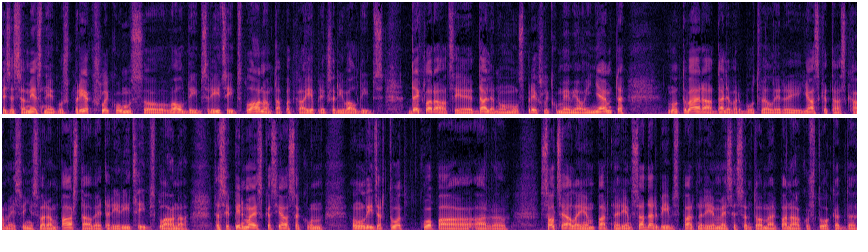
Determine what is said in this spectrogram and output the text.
Mēs esam iesnieguši priekšlikumus valdības rīcības plānām, tāpat kā iepriekš arī valdības deklarācijai. Daļa no mūsu priekšlikumiem jau ir ņemta nu, vērā daļa varbūt vēl ir jāskatās, kā mēs viņus varam pārstāvēt arī rīcības plānā. Tas ir pirmais, kas jāsaka, un, un līdz ar to kopā ar sociālajiem partneriem, sadarbības partneriem mēs esam tomēr panākuši to, ka uh,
